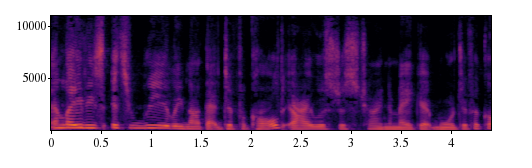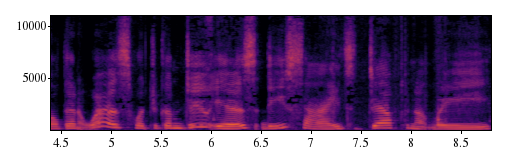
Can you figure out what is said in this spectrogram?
and ladies, it's really not that difficult. I was just trying to make it more difficult than it was. What you're going to do is these sides definitely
